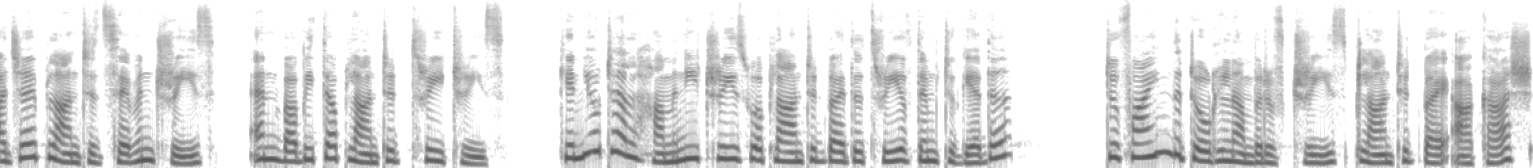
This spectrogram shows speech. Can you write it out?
Ajay planted seven trees, and Babita planted three trees. Can you tell how many trees were planted by the three of them together? To find the total number of trees planted by Akash,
